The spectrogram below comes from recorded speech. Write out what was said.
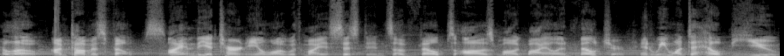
Hello, I'm Thomas Phelps. I am the attorney, along with my assistants, of Phelps, Oz, Mogbile, and Felcher, and we want to help you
